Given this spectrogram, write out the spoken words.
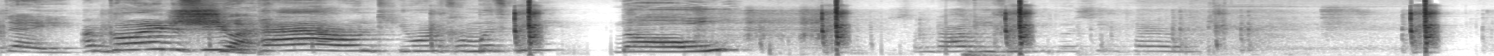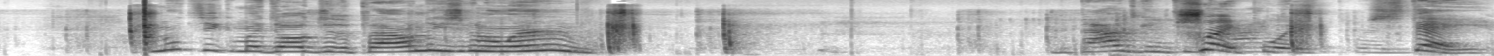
Stay. I'm going to see Shut. the pound. You want to come with me? No. Some doggies need to go see the pound. I'm not taking my dog to the pound. He's gonna learn. The pound's going to teach Try, boy. Stay.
